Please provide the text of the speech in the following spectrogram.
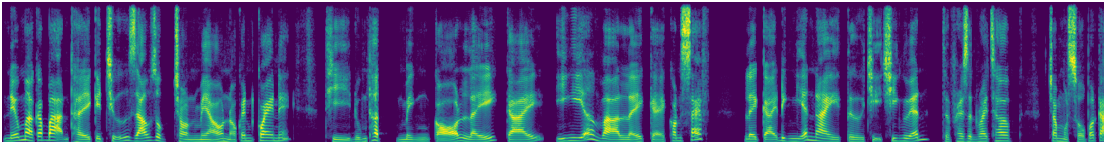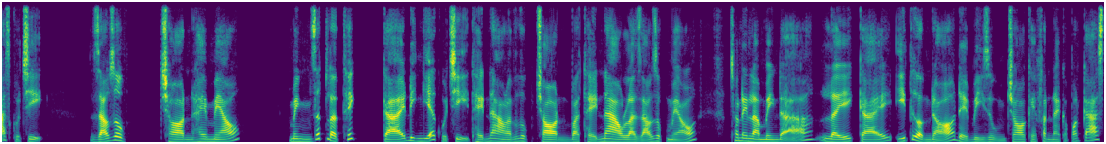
Nếu mà các bạn thấy cái chữ giáo dục tròn méo nó quen quen ấy thì đúng thật mình có lấy cái ý nghĩa và lấy cái concept, lấy cái định nghĩa này từ chị Chi Nguyễn, The Present Writer trong một số podcast của chị. Giáo dục, tròn hay méo? Mình rất là thích cái định nghĩa của chị thế nào là giáo dục tròn và thế nào là giáo dục méo. Cho nên là mình đã lấy cái ý tưởng đó để mình dùng cho cái phần này của podcast.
